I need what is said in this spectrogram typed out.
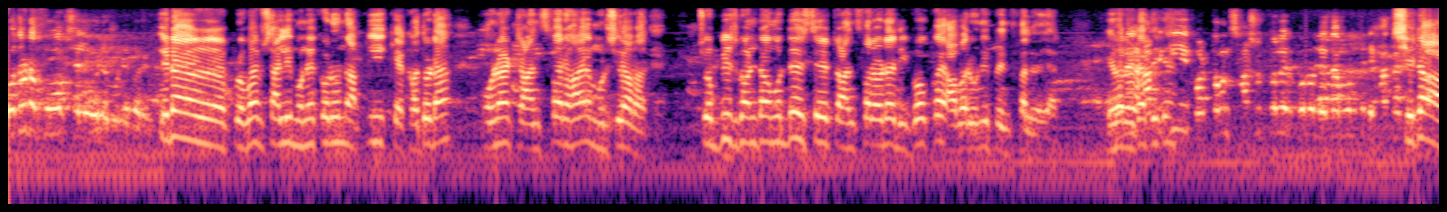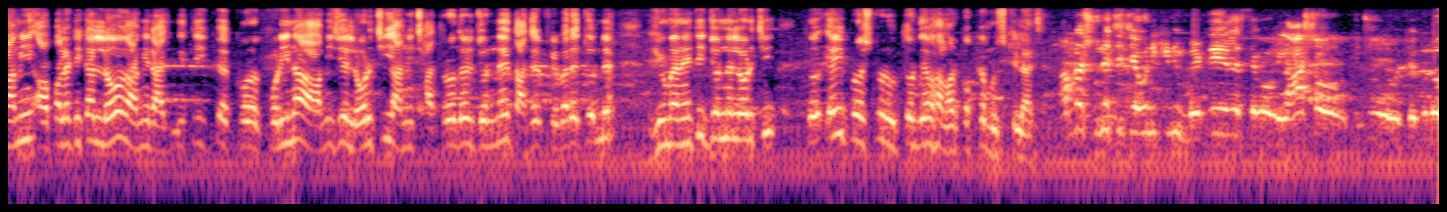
কতটা প্রভাবশালী বলে মনে করেন? এটা প্রভাবশালী মনে করুন আপনি কতটা। ওনার ট্রান্সফার হয় মুর্শিদাবাদ। চব্বিশ ঘণ্টার মধ্যে সে ট্রান্সফার অর্ডার রিভোক হয় আবার উনি প্রিন্সিপাল হয়ে যান। এবার এটা থেকে বর্তমান শাসক দলের কোনো নেতা মন্ত্রী সেটা আমি অপলিটিক্যাল লোক আমি রাজনীতি করি না আমি যে লড়ছি আমি ছাত্রদের জন্য তাদের ফেভারের জন্য হিউম্যানিটির জন্য লড়ছি। তো এই প্রশ্নের উত্তর দেওয়া আমার পক্ষে মুশকিল আছে। আমরা শুনেছি যে উনি কিন্তু মেটেরিয়ালস এবং লাশও কিছু যেগুলো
